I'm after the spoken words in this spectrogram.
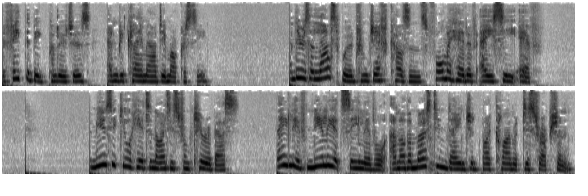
Defeat the Big Polluters, and Reclaim Our Democracy. And there is a last word from Geoff Cousins, former head of ACF. The music you'll hear tonight is from Kiribati. They live nearly at sea level and are the most endangered by climate disruption.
